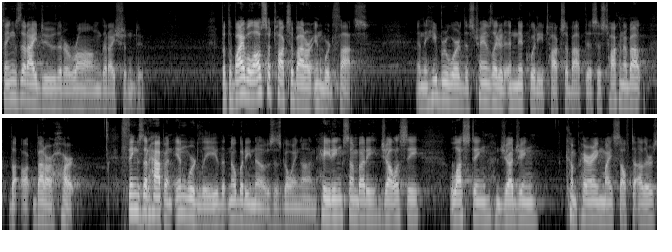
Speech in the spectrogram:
things that I do that are wrong that I shouldn't do. But the Bible also talks about our inward thoughts. And the Hebrew word that's translated iniquity talks about this. It's talking about, the, about our heart things that happen inwardly that nobody knows is going on hating somebody, jealousy, lusting, judging, comparing myself to others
